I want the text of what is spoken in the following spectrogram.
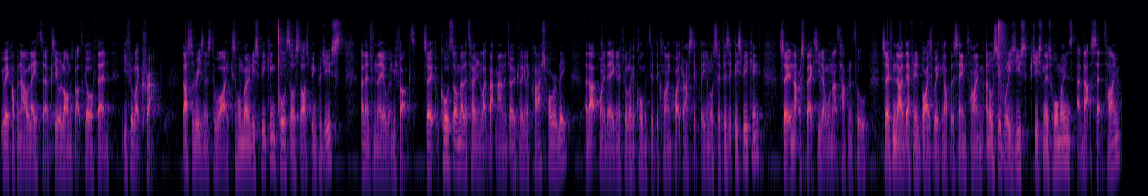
you wake up an hour later because your alarm's about to go off. Then you feel like crap. That's the reason as to why. Because hormonally speaking, cortisol starts being produced, and then from there you're going to be fucked. So cortisol, melatonin, like Batman and Joker, they're going to clash horribly. At that point, there you're going to feel like a cognitive decline quite drastically, and also physically speaking. So in that respect, you don't want that to happen at all. So from there, I definitely advise waking up at the same time, and also your body's used to producing those hormones at that set time.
